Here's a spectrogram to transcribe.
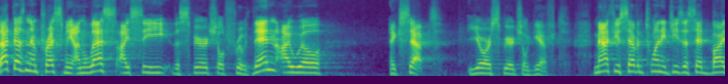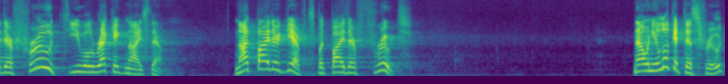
That doesn't impress me unless I see the spiritual fruit. Then I will accept your spiritual gift. Matthew 7:20 Jesus said, "By their fruit you will recognize them." Not by their gifts, but by their fruit. Now, when you look at this fruit,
